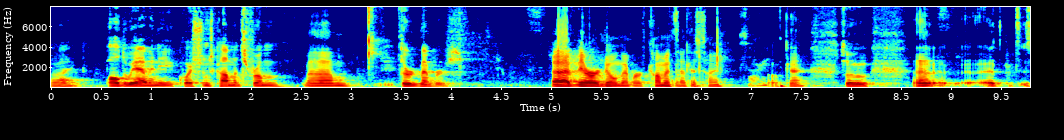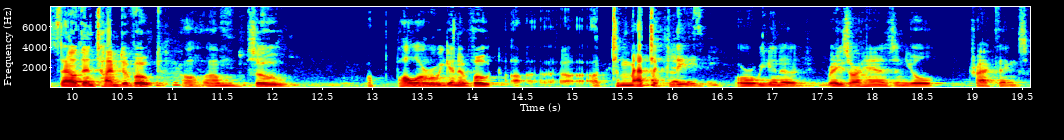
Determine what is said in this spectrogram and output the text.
All right, Paul, do we have any questions, comments from um, third members? Uh, There are no member comments at this time. Sorry. Okay, so uh, it's now then time to vote. Um, So, Paul, are we going to vote uh, automatically? Or are we going to raise our hands and you'll track things?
